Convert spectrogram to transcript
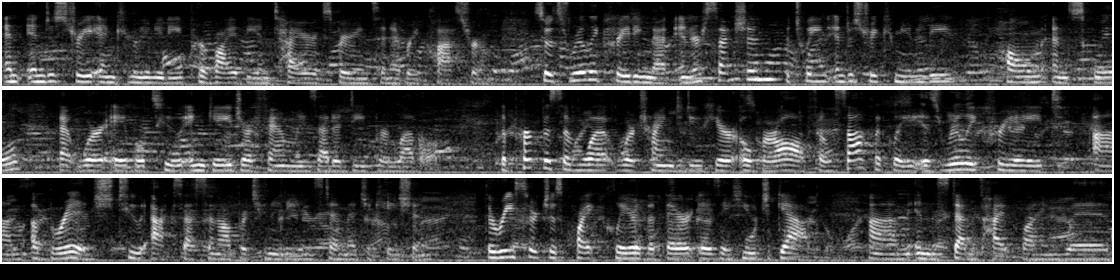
and industry and community provide the entire experience in every classroom. So it's really creating that intersection between industry, community, home, and school that we're able to engage our families at a deeper level. The purpose of what we're trying to do here overall, philosophically, is really create um, a bridge to access and opportunity in STEM education. The research is quite clear that there is a huge gap um, in the STEM pipeline with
